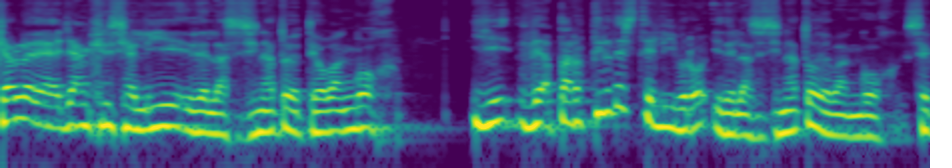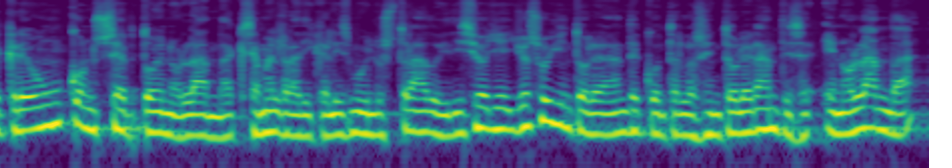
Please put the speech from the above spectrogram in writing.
que habla de Jan Ali y del asesinato de Theo Van Gogh. Y de, a partir de este libro y del asesinato de Van Gogh, se creó un concepto en Holanda que se llama el radicalismo ilustrado y dice, oye, yo soy intolerante contra los intolerantes. En Holanda,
